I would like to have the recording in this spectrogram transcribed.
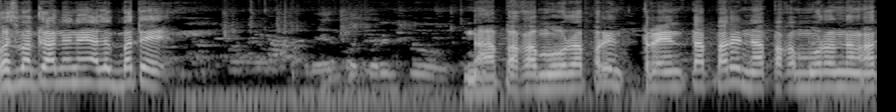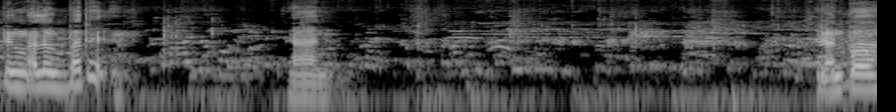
Boss, magkano na yung alagbate? Napakamura pa rin. 30 pa rin. Napakamura ng ating alagbate. Yan. Yan po.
